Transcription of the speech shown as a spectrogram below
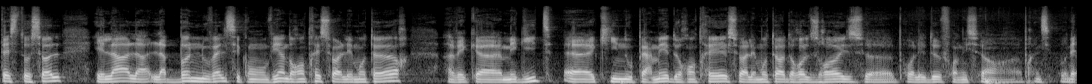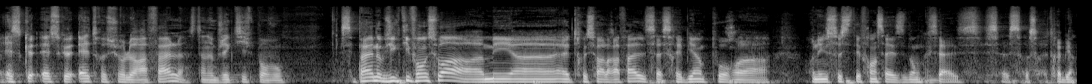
test au sol. Et là, la, bonne nouvelle, c'est qu'on vient de rentrer sur les moteurs avec euh, Megit, euh, qui nous permet de rentrer sur les moteurs de Rolls-Royce pour les deux fournisseurs principaux. Mais est-ce que, est-ce que être sur le Rafale, c'est un objectif pour vous? C'est pas un objectif en soi, mais euh, être sur le Rafale, ça serait bien pour euh, on est une société française, donc ça, ça, ça, serait très bien.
